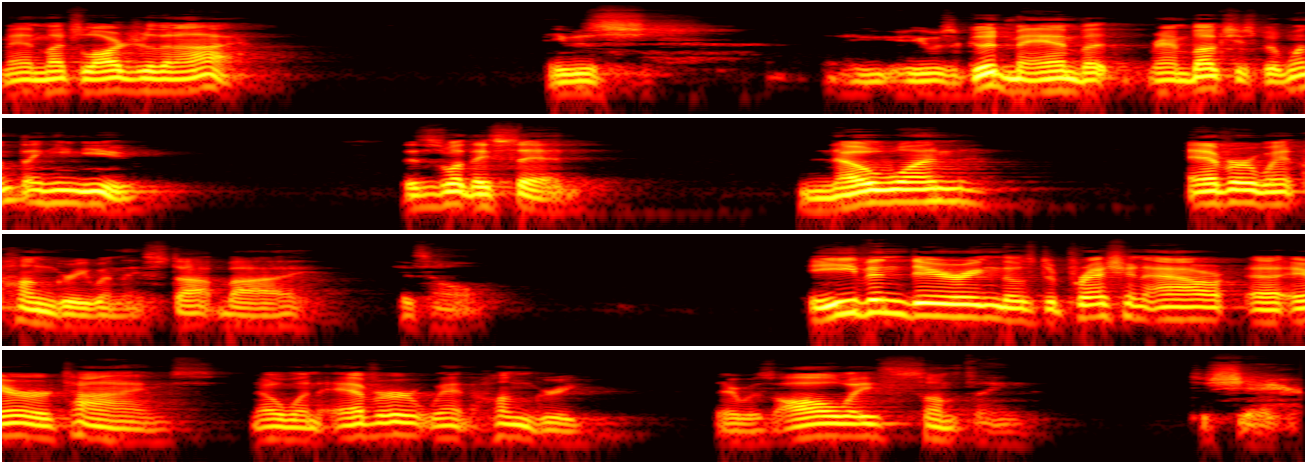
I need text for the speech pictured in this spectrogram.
Man much larger than I. He was he, he was a good man, but rambunctious. But one thing he knew this is what they said no one ever went hungry when they stopped by his home. Even during those depression hour, uh, era times, no one ever went hungry. There was always something to share.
